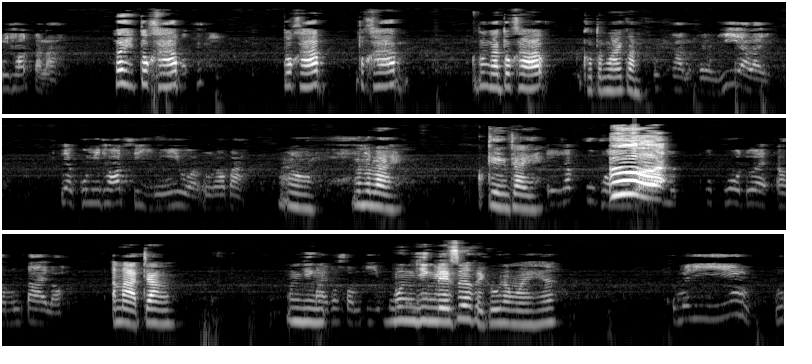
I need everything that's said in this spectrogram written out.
มีท็อตปะล่ะเฮ้ยโต๊ะครับ โต๊ะครับโต๊ะครับกูต้องการโต๊ะครับขอต้นไม้ก่อนต้องการเป็นที่อะไรเนี่ยกูมีท็อตสีนี้อยู่อะมึงเอาปะอ๋อไม่เป็นไรกูเกรงใจเอ้ยถ้ากูพอเออมึงพูดด้วยอ้าวมึงตายเหรออนาถจังมึงยิงตายเพราะซอมบี้มึงยิงเลเซอร์ใส่กูทำไมฮะกูไม่ได้ยิงมึง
